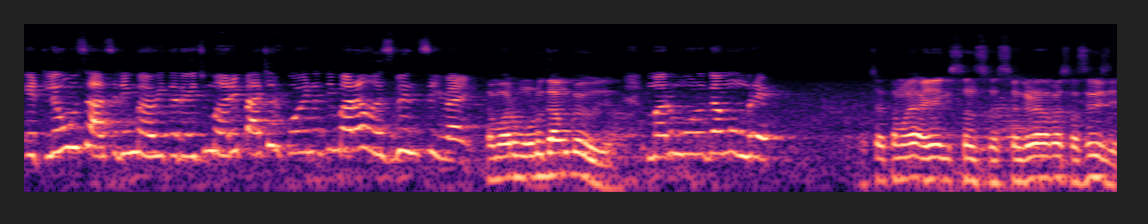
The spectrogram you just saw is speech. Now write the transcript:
એટલે હું સાસરીમાં આવી રહી છું. મારી પાછળ કોઈ નથી મારા હસબન્ડ સિવાય. તમારું મૂળ ગામ કયું છે? મારું મૂળ ગામ ઉમરે. અચ્છા તમારે અહીંયા સંખેડા તમારી સાસરી છે?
